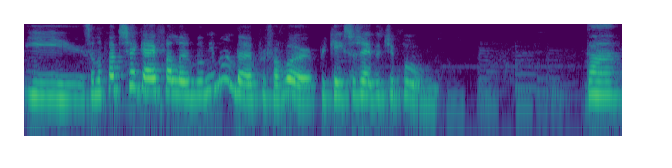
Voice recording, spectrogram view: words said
E você não pode chegar e falando, me manda, por favor, porque isso já é do tipo. Tá.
